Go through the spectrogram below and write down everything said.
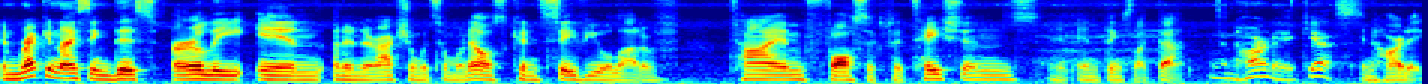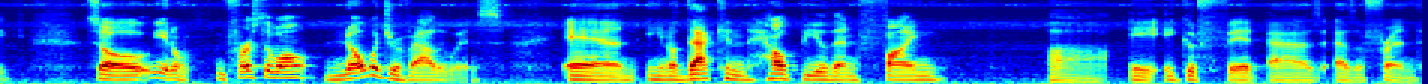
And recognizing this early in an interaction with someone else can save you a lot of time, false expectations, and, and things like that. And heartache, yes. And heartache. So, you know, first of all, know what your value is and you know that can help you then find uh, a, a good fit as as a friend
